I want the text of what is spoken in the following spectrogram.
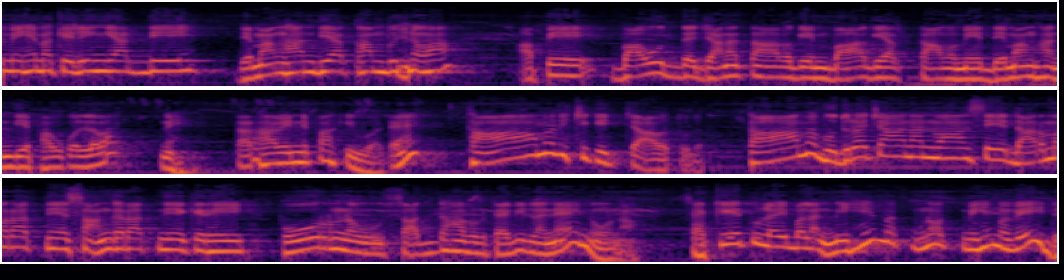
මෙහෙම කෙලින් යද්දී දෙමංහන්දියක් හම්බුවෙනවා අපේ බෞද්ධ ජනතාවගෙන් භාගයක් තාම මේ දෙමංහන්දිය පව්කොල්ලව නෑ තරහවෙන්න එපා කිව්වට තාම විචිකිච්චාව තුළ. තාම බුදුරජාණන් වහන්සේ ධර්මරත්නය සංගරත්නය කෙරෙහි පූර්ණ වූ සද්ධාවකට ඇවිල්ල නෑ නෝනා. සැකේ තුළයි බලන් මෙහෙම නොත් මෙහෙම වෙයිද.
